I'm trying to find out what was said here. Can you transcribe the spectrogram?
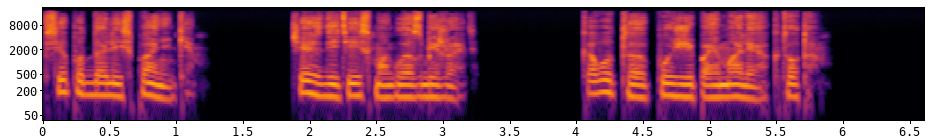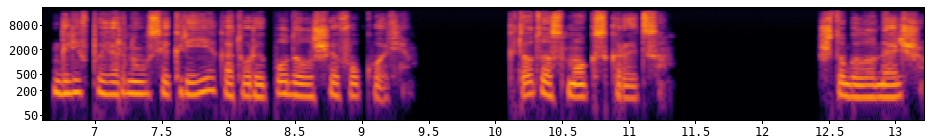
все поддались панике. Часть детей смогла сбежать. Кого-то позже поймали, а кто-то... Глиф повернулся к Рие, который подал шефу кофе. Кто-то смог скрыться. Что было дальше?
